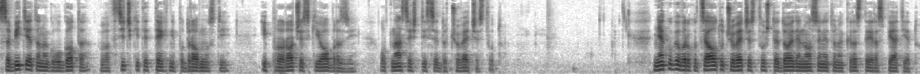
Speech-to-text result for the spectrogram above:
събитията на Голгота във всичките техни подробности и пророчески образи, отнасящи се до човечеството. Някога върху цялото човечество ще дойде носенето на кръста и разпятието.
